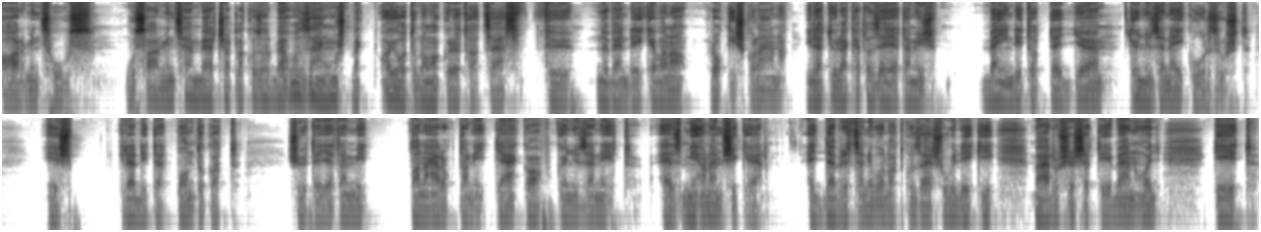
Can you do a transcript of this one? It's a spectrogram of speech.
30-20 20-30 ember csatlakozott be hozzánk, most meg, ha jól tudom, akkor 5-600 fő növendéke van a rockiskolának. Illetőleg hát az egyetem is beindított egy könnyűzenei kurzust, és kreditett pontokat, sőt egyetemi tanárok tanítják a könnyűzenét. Ez mi, ha nem siker. Egy debreceni vonatkozású vidéki város esetében, hogy két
